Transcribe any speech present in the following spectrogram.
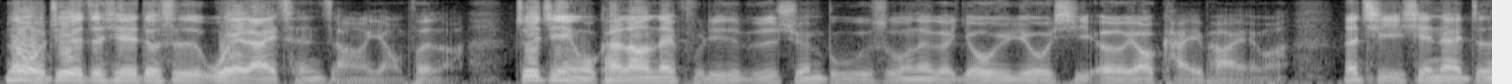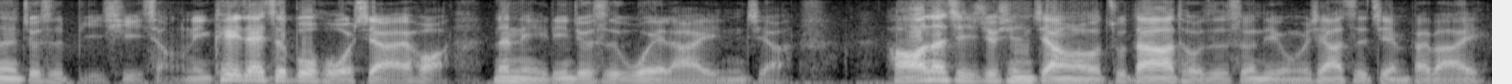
那我觉得这些都是未来成长的养分啊。最近我看到 Netflix 不是宣布说那个《鱿鱼游戏二》要开拍嘛？那其实现在真的就是比气场，你可以在这波活下来的话，那你一定就是未来赢家。好，那其实就先这样喽，祝大家投资顺利，我们下次见，拜拜。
